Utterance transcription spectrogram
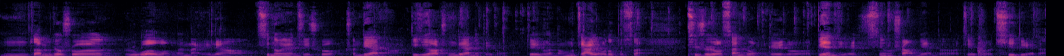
嗯，咱们就说，如果我们买一辆新能源汽车，纯电的啊，必须要充电的这种，这个能加油的不算。其实有三种这个便捷性上面的这个区别的。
